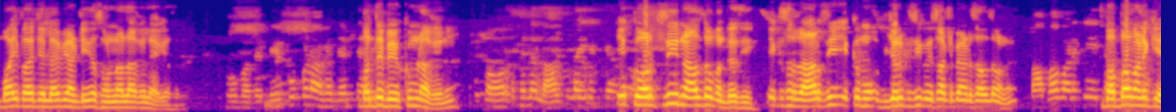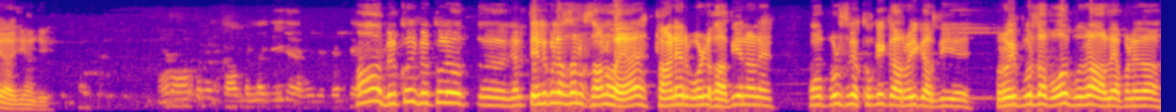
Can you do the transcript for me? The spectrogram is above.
ਬਾਅਦ 'ਚ ਪਤਾ ਚੱਲਿਆ ਵੀ ਆਂਟੀ ਦਾ ਸੋਨਾ ਲਾ ਕੇ ਲੈ ਗਿਆ ਸਰ। ਉਹ ਬੰਦੇ ਬੇਵਕੂਫ ਬਣਾ ਕੇ ਬੰਦੇ ਬੇਵਕੂਫ ਬਣਾ ਗਏ ਨੇ। ਔਰਤ ਪਹਿਲਾਂ ਰੱਖਿਆ? ਇੱਕ ਔਰਤ ਸੀ ਨਾਲ ਦੋ ਬੰਦੇ ਸੀ। ਇੱਕ ਸਰਦਾਰ ਸੀ ਇੱਕ ਮੋ- ਬਜ਼ੁਰਗ ਸੀ ਕੋਈ 60 65 ਸਾਲ ਦਾ ਹੋਣਾ। ਬਾਬਾ ਬਣ ਕੇ ਬਾਬਾ ਬਣ ਕੇ ਆਇਆ ਜੀ ਹਾਂਜੀ। ਹੁਣ ਔਰਤ ਨੂੰ ਕੰਮ ਮਿਲਣਾ ਚਾਹੀਦਾ ਇਹੋ ਜਿਹੇ ਦਿਨ ਤੇ ਹਾਂ ਬਿਲਕੁਲ ਬਿਲਕੁਲ। ਉਹ, ਅਹ, ਯਾਨੀ 3 ਲੱਖ ਦਾ ਨੁਕਸਾਨ ਹੋਇਆ ਹੈ। ਥਾਣੇ ਰਿਪੋਰਟ ਲਿਖਾਤੀ ਇਹਨਾਂ ਨੇ। ਹੁਣ ਪੁਲਿਸ ਵੇਖੋ ਕੀ ਕਾਰਵਾਈ ਕਰਦੀ ਹੈ। ਫਿਰੋਜ਼ਪੁਰ ਦਾ ਬਹੁਤ ਬੁਰਾ ਹਾਲ ਹੈ ਆਪਣੇ ਦਾ।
